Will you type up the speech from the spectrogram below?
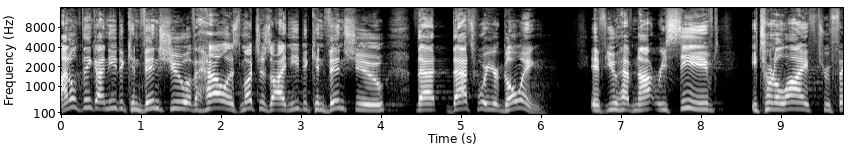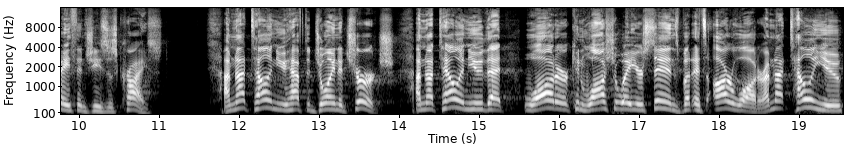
I don't think I need to convince you of hell as much as I need to convince you that that's where you're going if you have not received eternal life through faith in Jesus Christ. I'm not telling you you have to join a church. I'm not telling you that water can wash away your sins, but it's our water. I'm not telling you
